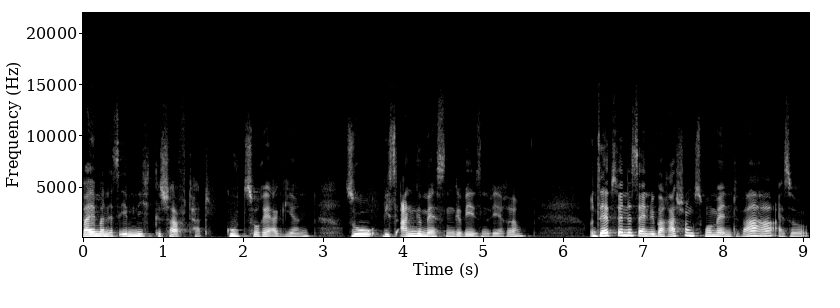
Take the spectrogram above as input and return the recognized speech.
weil man es eben nicht geschafft hat, gut zu reagieren, so wie es angemessen gewesen wäre. Und selbst wenn es ein Überraschungsmoment war, also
